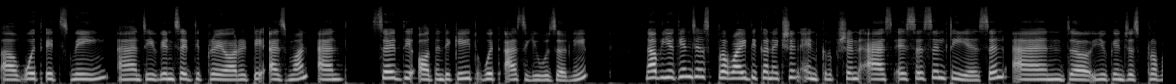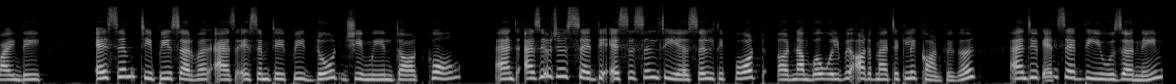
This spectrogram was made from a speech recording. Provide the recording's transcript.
uh, with its name and you can set the priority as one and set the authenticate with as username. Now you can just provide the connection encryption as SSL TSL and uh, you can just provide the SMTP server as smtp.gmail.com and as you just said the SSL TSL the port uh, number will be automatically configured. And you can set the username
